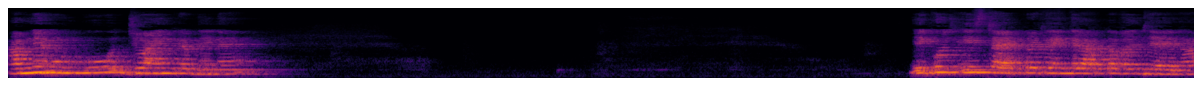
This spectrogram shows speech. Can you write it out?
हमने उनको ज्वाइन कर देना है। ये कुछ इस टाइप का ट्रेंगल आपका बन जाएगा।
